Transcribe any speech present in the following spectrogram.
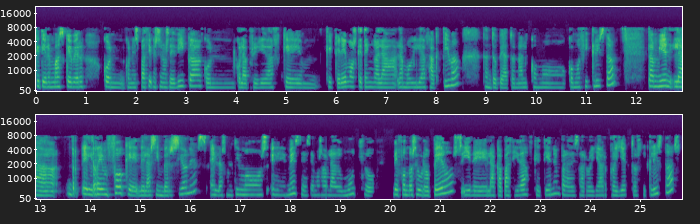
que tienen más que ver con, con, espacio que se nos dedica, con, con la prioridad que, que, queremos que tenga la, la movilidad activa tanto peatonal como, como ciclista. También la, el reenfoque de las inversiones. En los últimos eh, meses hemos hablado mucho de fondos europeos y de la capacidad que tienen para desarrollar proyectos ciclistas.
